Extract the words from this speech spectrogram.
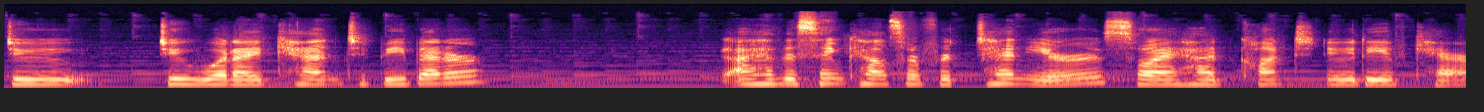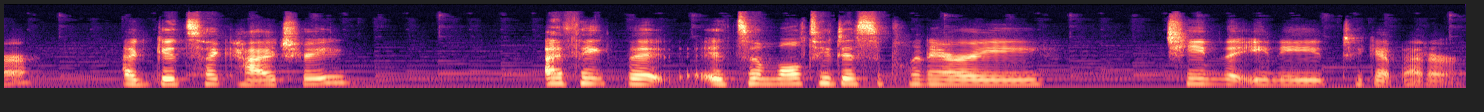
do do what I can to be better. I had the same counselor for 10 years, so I had continuity of care. Had good psychiatry. I think that it's a multidisciplinary team that you need to get better.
